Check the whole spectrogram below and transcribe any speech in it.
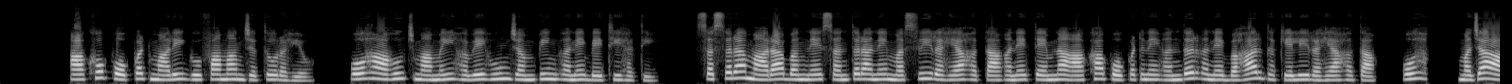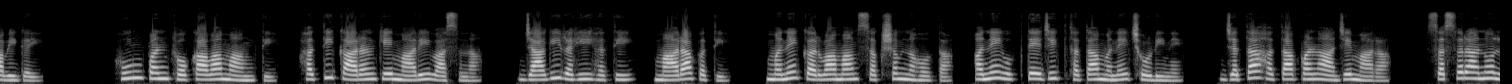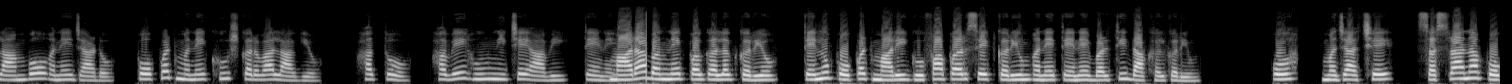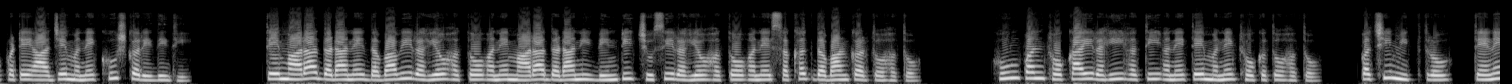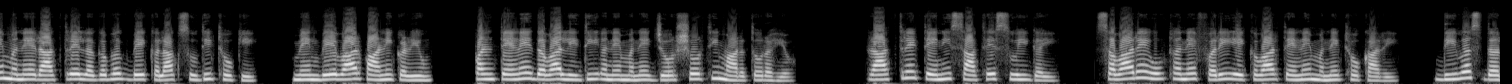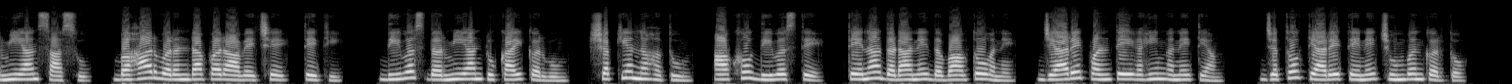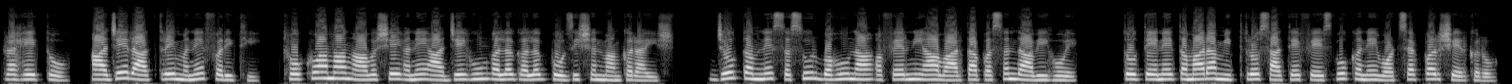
આખો પોપટ મારી ગુફામાં જતો રહ્યો. ઓહ આહુચ મામઈ હવે હું જમ્પિંગ અને બેઠી હતી. સસરા મારા બંને સંતરાને મસરી રહ્યા હતા અને તેમના આખા પોપટને અંદર અને બહાર ધકેલી રહ્યા હતા. ઓહ, મજા આવી ગઈ. હું પણ ઠોકાવા માંગતી હતી કારણ કે મારી વાસના જાગી રહી હતી, મારા પતિ મને કરવામાં સક્ષમ નહોતા અને ઉત્તેજિત થતા મને છોડીને જતા હતા પણ આજે મારા સસરાનો લાંબો અને જાડો પોપટ મને ખુશ કરવા લાગ્યો હતો. હવે હું નીચે આવી તેને મારા બંને પગ અલગ કર્યો, તેનો પોપટ મારી ગુફા પર સેટ કર્યું અને તેને બળથી દાખલ કર્યું. ઓહ, મજા છે સસરાના પોપટે આજે મને ખુશ કરી દીધી. તે મારા દડાને દબાવી રહ્યો હતો અને મારા દડાની ડીંટી ચૂસી રહ્યો હતો અને સખત દબાણ કરતો હતો. હું પણ ઠોકાઈ રહી હતી અને તે મને ઠોકતો હતો. પછી મિત્રો, તેણે મને રાત્રે લગભગ બે કલાક સુધી ઠોકી. મેં બે વાર પાણી કર્યું, પણ તેણે દવા લીધી અને મને જોરશોરથી મારતો રહ્યો. રાત્રે તેની સાથે સૂઈ ગઈ. સવારે ઉઠ અને ફરી એકવાર તેણે મને ઠોકારી. દિવસ દરમિયાન સાસુ બહાર વરંડા પર આવે છે, તેથી દિવસ દરમિયાન ટૂંકાઈ કરવું શક્ય ન હતું. આખો દિવસ તે તેના દડાને દબાવતો અને જ્યારે પણ તે અહીં અને ત્યાં જતો ત્યારે તેને ચુંબન કરતો રહેતો આજે રાત્રે મને ફરીથી ઠોકવામાં આવશે અને આજે હું અલગ અલગ પોઝિશનમાં કરાઈશ. જો તમને સસુર બહુના અફેરની આ વાર્તા પસંદ આવી હોય તો તેને તમારા મિત્રો સાથે ફેસબુક અને વોટ્સએપ પર શેર કરો.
